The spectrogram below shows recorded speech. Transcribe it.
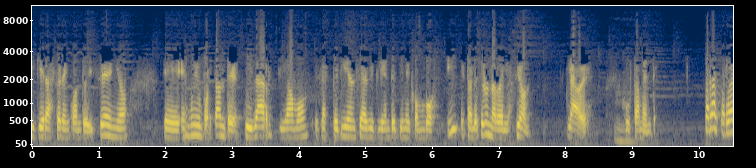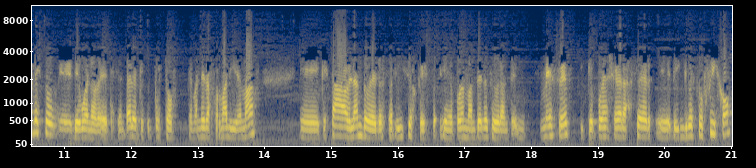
que quiera hacer en cuanto a diseño. Eh, es muy importante cuidar, digamos, esa experiencia que el cliente tiene con vos y establecer una relación clave, justamente. Para cerrar esto de, de, bueno, de presentar el presupuesto de manera formal y demás, eh, que estaba hablando de los servicios que, pueden mantenerse durante meses y que pueden llegar a ser eh, de ingreso fijo.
